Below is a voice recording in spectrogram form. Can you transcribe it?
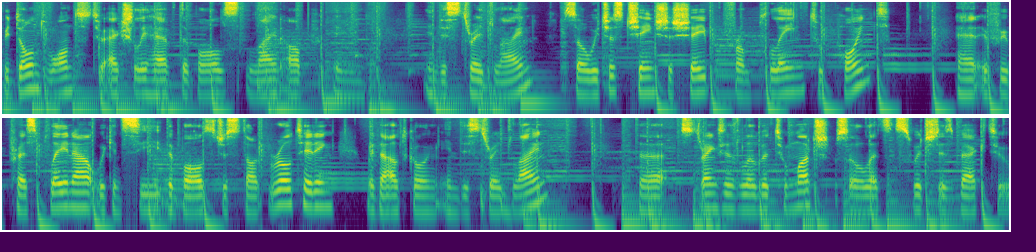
we don't want to actually have the balls line up in, in this straight line. So we just change the shape from plane to point. And if we press play now, we can see the balls just start rotating without going in this straight line. The strength is a little bit too much, so let's switch this back to,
